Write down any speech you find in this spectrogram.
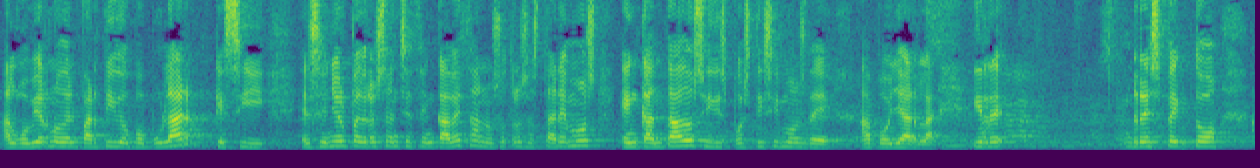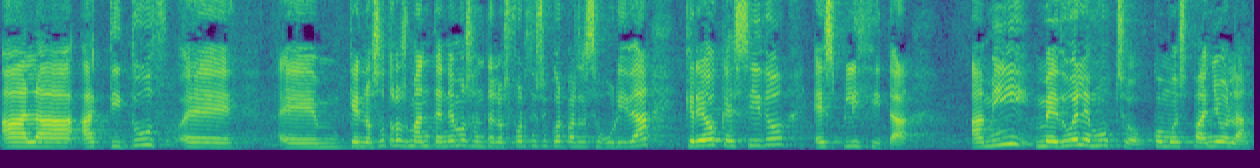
al Gobierno del Partido Popular, que si el señor Pedro Sánchez encabeza, nosotros estaremos encantados y dispuestísimos de apoyarla. Y respecto a la actitud eh, eh, que nosotros mantenemos ante los fuerzas y cuerpos de seguridad, creo que he sido explícita. A mí me duele mucho, como española,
